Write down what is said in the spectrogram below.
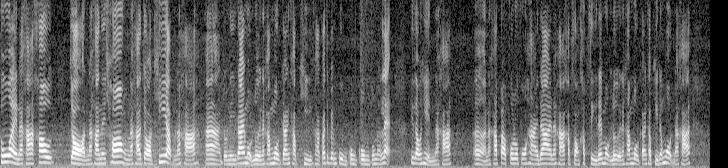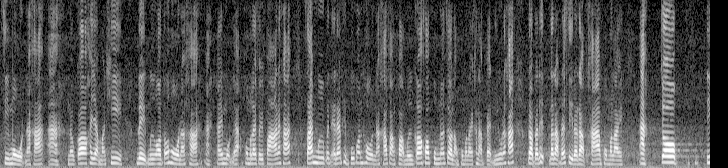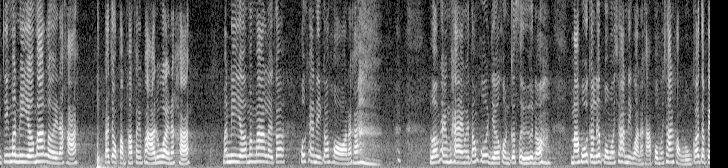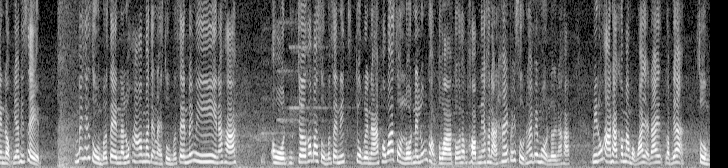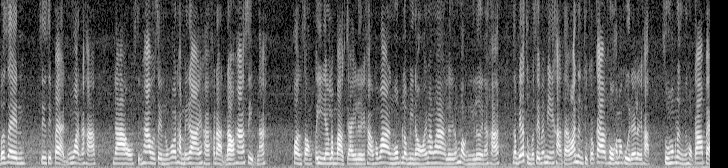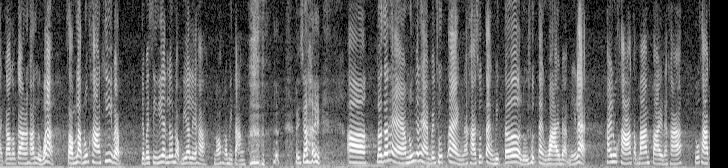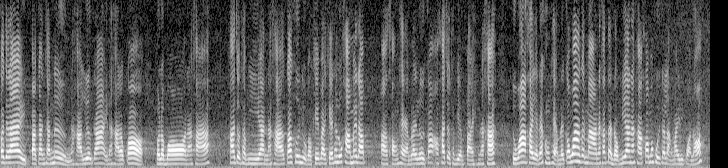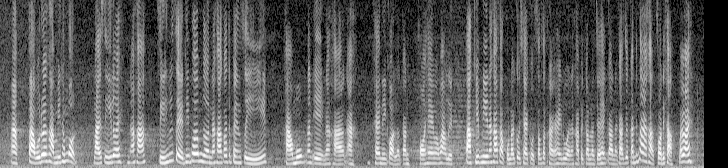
ช่วยนะคะเข้าจอดนะคะในช่องนะคะจอดเทียบนะคะอ่าตัวนี้ได้หมดเลยนะคะโหมดการขับขี่ค่ะ ก็จะเป็นปุ่มกลมๆ ตรงนั้นแหละที่เราเห็นนะคะ เออนะคะปรับโฟโลโฟไฮได้นะคะขับ 2 ขับ 4 ได้หมดเลยนะคะโหมดการขับขี่ทั้งหมดนะคะ4โหมดนะคะอะแล้วก็ขยับมาที่เบรกมือออโต้โฮนะคะอะได้หมดแล้วพวงมาลัยไฟฟ้านะคะ ซ้ายมือเป็น Adaptive Cruise Control นะคะ ฝั่งขวามือก็ควบคุมหน้าจอหลังพวงมาลัยขนาด 8 นิ้วนะคะ ปรับระดับได้ 4 ระดับค่ะพวงมาลัยอะจบจริงๆ มันมีเยอะมากเลยนะคะกระจกปรับพับไฟฟ้าด้วยนะคะ มันมีเยอะมากๆเลยก็พูดแค่นี้ก็พอนะคะ รถแพงๆไม่ต้องพูดเยอะคนก็ซื้อเนาะมาพูดกันเรื่องโปรโมชั่นดีกว่านะคะโปรโมชั่นของลุงก็จะเป็นดอกเบี้ยพิเศษ ไม่ใช่ศูนย์เปอร์เซ็นต์นะลูกค้ามาจากไหนศูนย์เปอร์เซ็นต์ไม่มีนะคะโอ้โหเจอเข้ามาศูนย์เปอร์เซ็นต์นี่จุกเลยนะ เพราะว่าส่วนลดในรุ่นของตัวตัวท็อปๆเนี่ยขนาดให้ไปศูนย์ให้ไปหมดเลยนะคะ มีลูกค้าทักเข้ามาบอกว่าอยากได้ดอกเบี้ยศูนย์เปอร์เซ็นต์สี่สิบแปดงวดนะคะ ดาวสิบห้าเปอร์เซ็นต์ลุงก็ทำไม่ได้นะคะขนาดดาวห้าสิบนะ ผ่อน 2 ปียังลำบากใจเลยค่ะ เพราะว่างบเรามีน้อยมากๆเลยต้องบอกอย่างนี้เลยนะคะดอกเบี้ยศูนย์เปอร์เซ็นต์ไม่มีค่ะ แต่ว่า 1.99 โทรเข้ามาคุยได้เลยค่ะ 0 6 1 1 6 9 8 9 9 9 นะคะ หรือว่าสำหรับลูกค้าที่แบบอย่าไปซีเรียสเรื่องดอกเบี้ยเลยค่ะเนาะเรามีตังค์ไม่ใช่เราจะแถมลุงจะแถมเป็นชุดแต่งนะคะ ชุดแต่งวิกเตอร์หรือชุดแต่งวายแบบนี้แหละ ให้ลูกค้ากลับบ้านไปนะคะ ลูกค้าก็จะได้ประกันชั้นหนึ่งนะคะ เลือกได้นะคะ แล้วก็พรบนะคะ ค่าจดทะเบียนนะคะ ก็ขึ้นอยู่กับเคส by เคสถ้าลูกค้าไม่รับอของแถมอะไรเลยก็เอาค่าจดทะเบียนไปนะคะ หรือว่าใครอยากได้ของแถมอะไรก็ว่ากันมานะคะ แต่ดอกเบี้ยนะคะเข้ามาคุยกันหลังไมค์ดีกว่าเนาะะฝากไว้ด้วยค่ะมีทั้งหมดหลายสีเลยนะคะ สีที่พิเศษที่เพิ่มเงินนะคะ ก็จะเป็นสีขาวมุกนั่นเองนะคะอะแค่นี้ก่อนแล้วกันคอแห้งมากๆเลยฝากคลิปนี้นะคะฝากกดไลค์กดแชร์กดซับสไครต์ให้ด้วยนะคะเป็นกำลังใจให้กันนะคะเจอกันที่หน้าค่ะ สวัสดีค่ะ บ๊ายบาย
